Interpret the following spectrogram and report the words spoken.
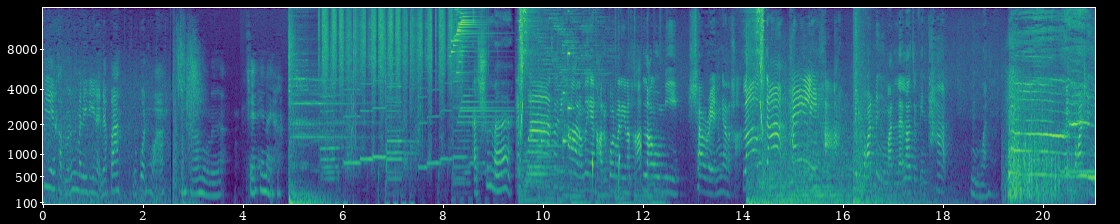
พี่ขับรถให้มันดีๆหน่อยได้ปะหนูปวดหัวรองเท้าหนูเลยอะเช็ดให้หน่อยค่ะอัชชุมาเอสมาสวัสดีค่ะ น้องเป็นไงคะทุกคนวันนี้นะคะ เรามีชาเลนจ์กันนะคะเราจะให้เลขาเป็นบอสหนึ่งวันและเราจะเป็นทาสหนึ่งวัน เป็นบอสหนึ่ง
